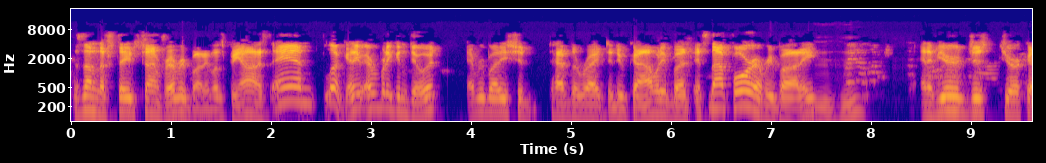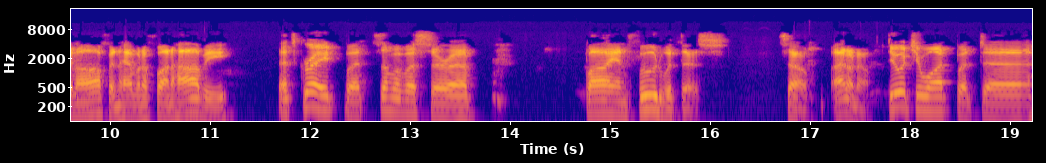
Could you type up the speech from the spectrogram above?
there's not enough stage time for everybody. Let's be honest. And look, everybody can do it. Everybody should have the right to do comedy, but it's not for everybody. Mhm. And if you're just jerking off and having a fun hobby, that's great. But some of us are uh, buying food with this. So I don't know. Do what you want, but uh,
